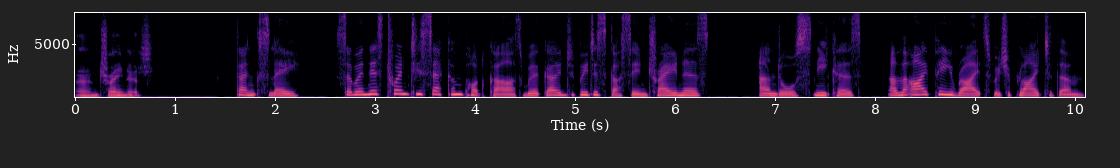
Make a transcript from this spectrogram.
and trainers. Thanks, Lee. So in this 20 second podcast, we're going to be discussing trainers and or sneakers and the IP rights which apply to them.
